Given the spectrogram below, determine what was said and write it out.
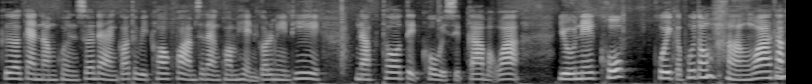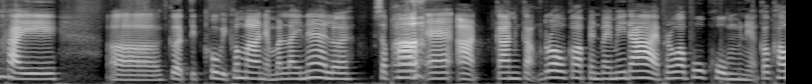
เกลือแกนนำคนเสื้อแดงก็ทวิตข้อความแสดงความเห็นกรณีที่นักโทษติดโควิด -19 บอกว่า อยู่ในคุกคุยกับผู้ต้องขังว่าถ้าใคร เอ่อเกิดติดโควิดเข้ามาเนี่ยมันไรแน่เลย สภาพอ่าแออัดการกักโรคก็เป็นไปไม่ได้ เพราะว่าผู้คุมเนี่ยก็เข้า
